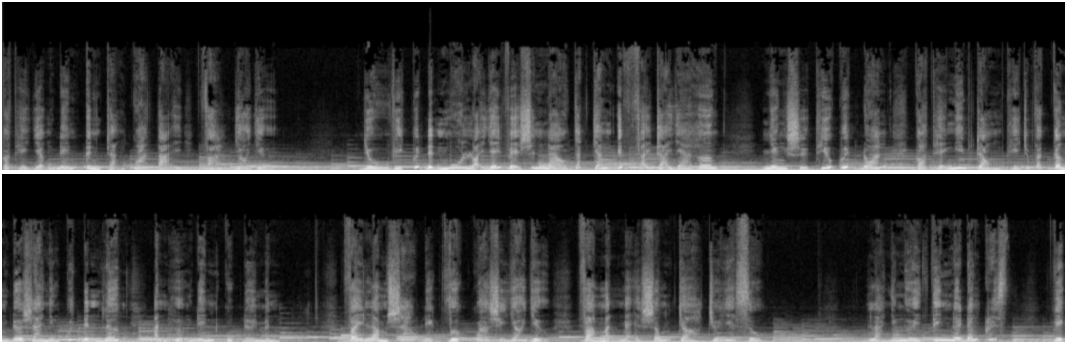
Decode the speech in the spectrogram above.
có thể dẫn đến tình trạng quá tải và do dự dù việc quyết định mua loại giấy vệ sinh nào chắc chắn ít phải trả giá hơn nhưng sự thiếu quyết đoán có thể nghiêm trọng khi chúng ta cần đưa ra những quyết định lớn ảnh hưởng đến cuộc đời mình vậy làm sao để vượt qua sự do dự và mạnh mẽ sống cho Chúa Giêsu? Là những người tin nơi Đấng Christ, việc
